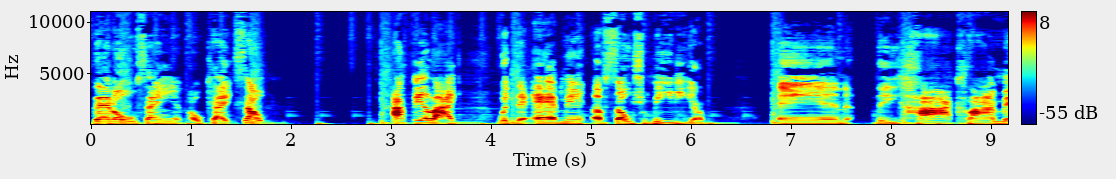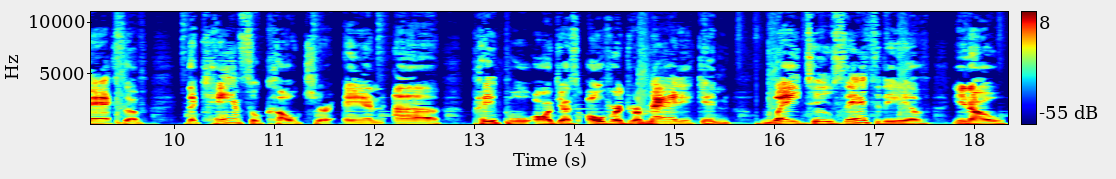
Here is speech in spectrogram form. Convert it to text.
that old saying? Okay, so I feel like with the advent of social media and the high climax of the cancel culture and uh people are just over dramatic and way too sensitive you know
